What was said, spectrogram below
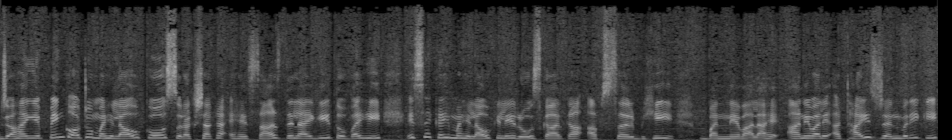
जहाँ ये पिंक ऑटो महिलाओं को सुरक्षा का एहसास दिलाएगी तो वही इससे कई महिलाओं के लिए रोज़गार का अवसर भी बनने वाला है। आने वाले 28 जनवरी की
